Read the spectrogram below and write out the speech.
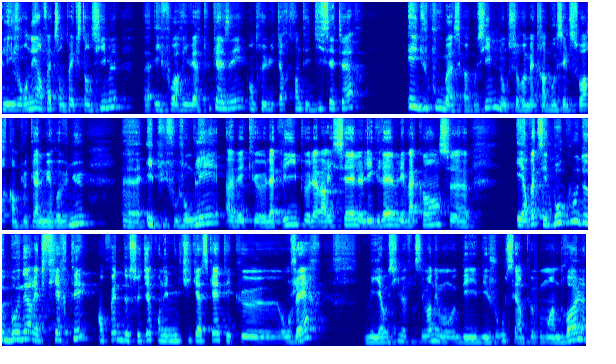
les journées en fait sont pas extensibles. Euh, il faut arriver à tout caser entre 8h30 et 17h. Et du coup, bah, c'est pas possible. Donc se remettre à bosser le soir quand le calme est revenu. Euh, et puis il faut jongler avec euh, la grippe, la varicelle, les grèves, les vacances. et en fait, c'est beaucoup de bonheur et de fierté en fait de se dire qu'on est multicasquette et que on gère. Mais il y a aussi bah, forcément des, des, jours où c'est un peu moins drôle.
